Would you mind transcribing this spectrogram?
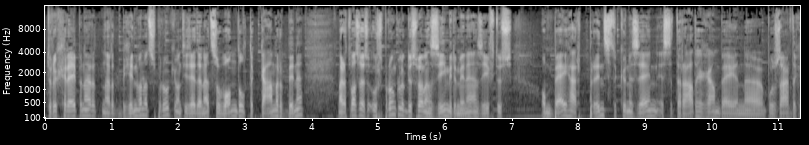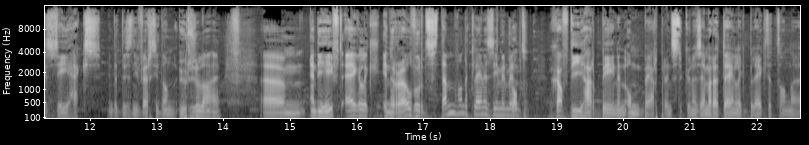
teruggrijpen naar het, naar het begin van het sprookje. Want je zei daarnet, ze wandelt de kamer binnen. Maar het was dus oorspronkelijk dus wel een zeemeermin. En ze heeft dus, om bij haar prins te kunnen zijn, is ze te raden gegaan bij een uh, boosaardige zeeheks. In de Disney-versie dan Ursula. Hè. Um, en die heeft eigenlijk in ruil voor de stem van de kleine zeemeermin... Klopt. gaf die haar benen om bij haar prins te kunnen zijn. Maar uiteindelijk blijkt het dan... Uh,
